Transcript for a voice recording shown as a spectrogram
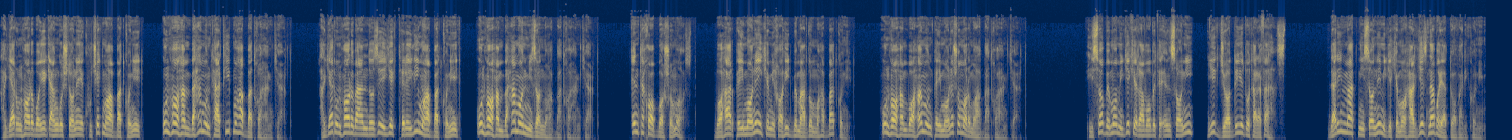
اگر اونها را با یک انگشتانه کوچک محبت کنید، اونها هم به همون ترتیب محبت خواهند کرد. اگر اونها را به اندازه یک تریلی محبت کنید، اونها هم به همان میزان محبت خواهند کرد. انتخاب با شماست. با هر پیمانه ای که می‌خواهید به مردم محبت کنید. اونها هم با همون پیمانه شما را محبت خواهند کرد. عیسی به ما میگه که روابط انسانی یک جاده دو طرفه است. در این متن عیسی نمیگه که ما هرگز نباید داوری کنیم.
